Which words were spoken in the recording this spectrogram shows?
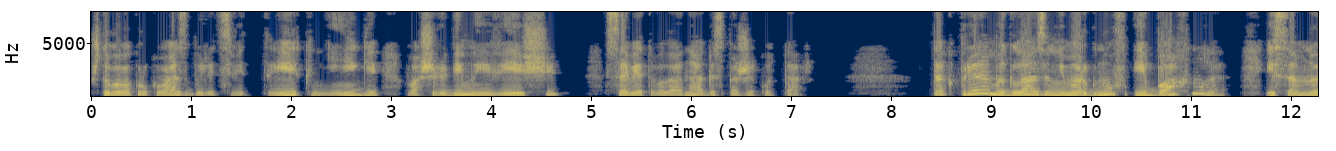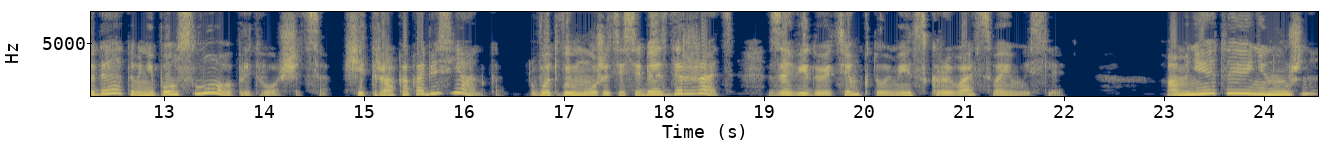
чтобы вокруг вас были цветы, книги, ваши любимые вещи», — советовала она госпоже Котар. Так прямо, глазом не моргнув, и бахнула, и со мной до этого не полслова притворщица, хитра, как обезьянка. Вот вы можете себя сдержать, завидуя тем, кто умеет скрывать свои мысли. А мне это и не нужно,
